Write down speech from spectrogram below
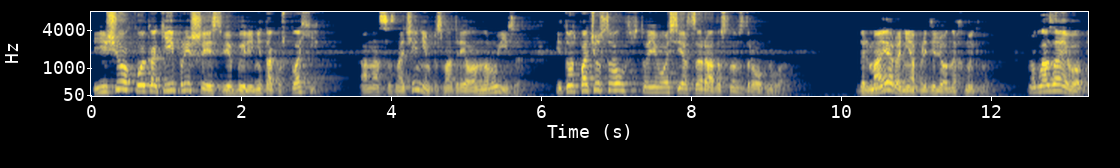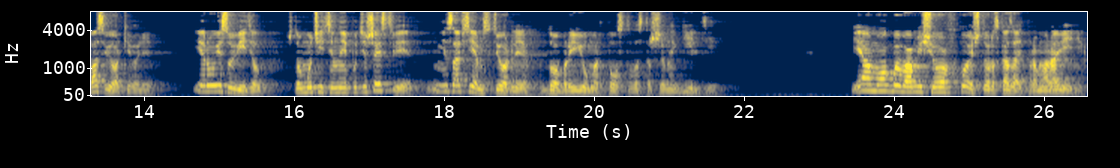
«И еще кое-какие происшествия были не так уж плохи». Она со значением посмотрела на Руиза, и тот почувствовал, что его сердце радостно вздрогнуло. Дельмаэра неопределенно хмыкнул, но глаза его посверкивали, и Руиз увидел, что мучительные путешествия не совсем стерли добрый юмор толстого старшины гильдии. «Я мог бы вам еще кое-что рассказать про моровейник»,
